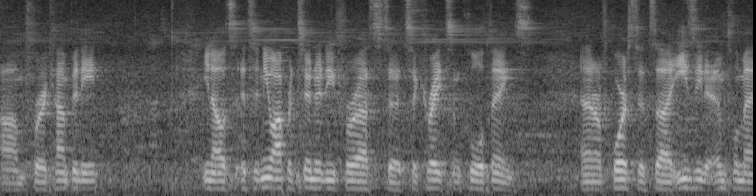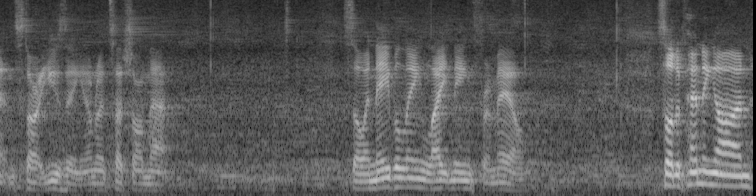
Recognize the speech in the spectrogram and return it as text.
um, for a company, you know, it's, it's a new opportunity for us to, to create some cool things. And then, of course, it's uh, easy to implement and start using. I'm going to touch on that. So enabling Lightning for mail. So depending on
